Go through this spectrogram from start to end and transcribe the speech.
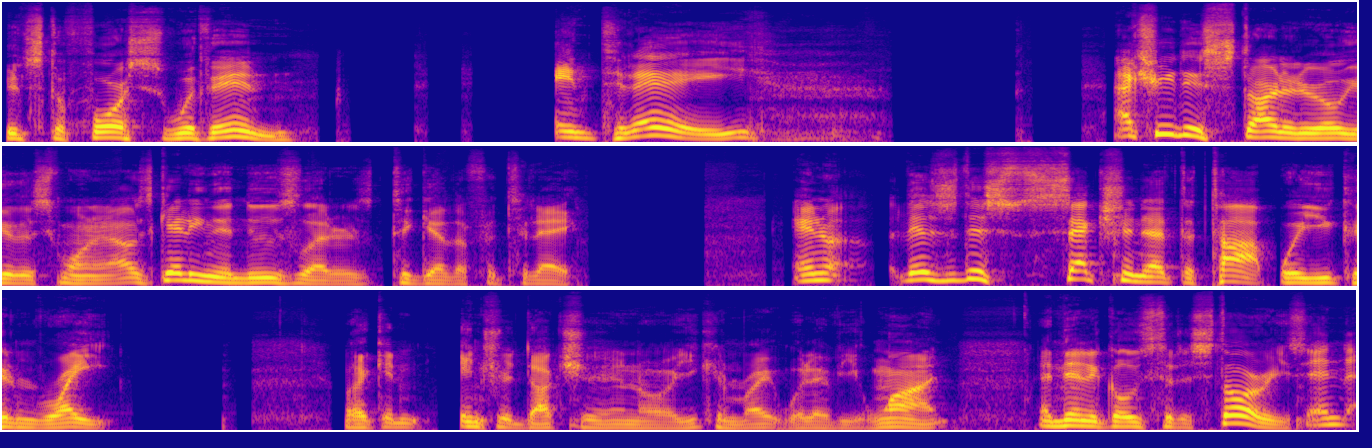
It's the force within. And today, actually, this started earlier this morning. I was getting the newsletters together for today. And uh, there's this section at the top where you can write like an introduction or you can write whatever you want. And then it goes to the stories. And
